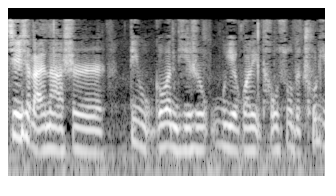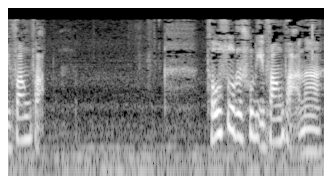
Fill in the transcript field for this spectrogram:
接下来呢是第五个问题是物业管理投诉的处理方法。投诉的处理方法呢，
